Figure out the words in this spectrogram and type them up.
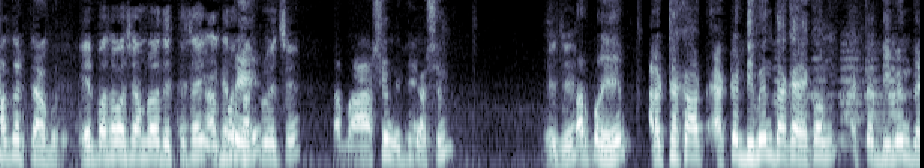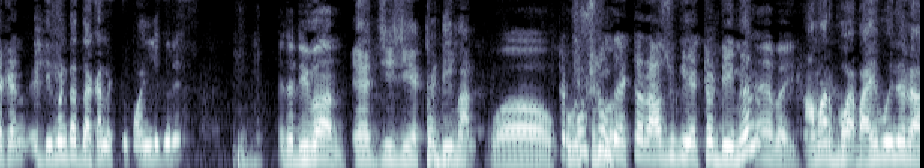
হাজার টাকা করে। এর পাশাপাশি আমরা দেখতে চাই এখানে কাঠ রয়েছে। তারপর আসেন এদিকে আসেন। এই যে। তারপরে আরেকটা কাঠ একটা ডিমেন্ট দেখেন এখন একটা ডিমেন্ট দেখেন এই ডিমেন্টটা দেখেন একটু কয়েনলি করে। এটা ডিমান হ্যাঁ জি জি একটা ডিমান্ড ওয়াও খুব সুন্দর। একটা রাজুকি একটা ডিমান। হ্যাঁ ভাই। আমার ভাই বোনেরা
